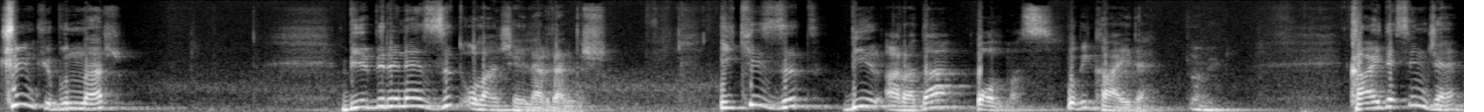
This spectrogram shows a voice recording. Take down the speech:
Çünkü bunlar birbirine zıt olan şeylerdendir. İki zıt bir arada olmaz. Bu bir kaide. Tabii. Kaidesince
